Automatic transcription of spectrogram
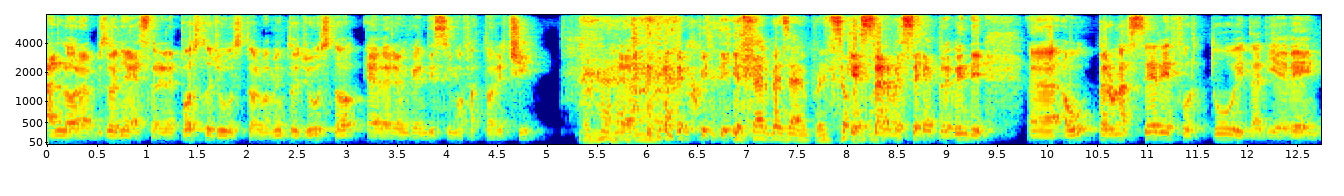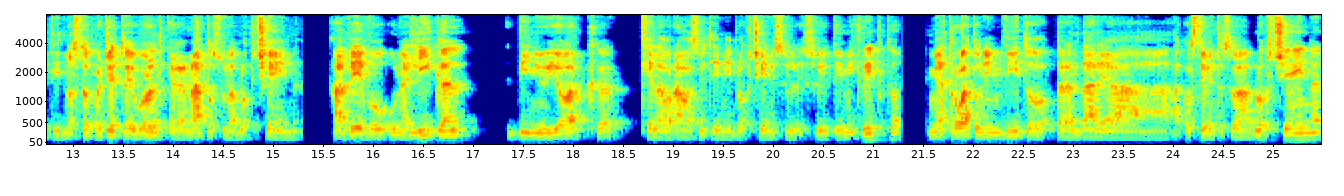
Allora, bisogna essere nel posto giusto, al momento giusto e avere un grandissimo fattore C. Quindi, che serve sempre, insomma. Che serve sempre, quindi eh, per una serie fortuita di eventi, il nostro progetto eWorld era nato sulla blockchain, avevo una legal di New York che lavorava sui temi blockchain sui, sui temi cripto, mi ha trovato un invito per andare a, a questo evento sulla blockchain,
